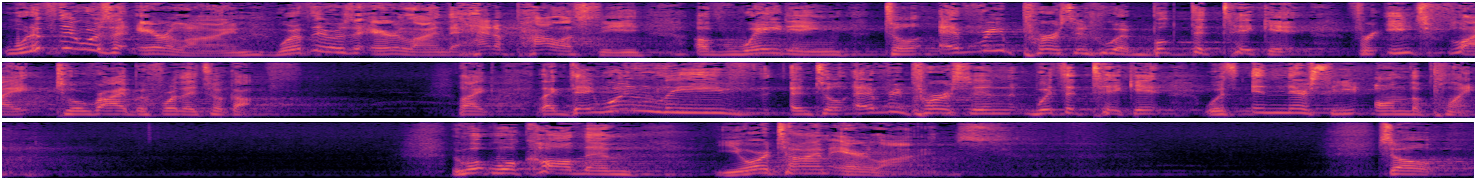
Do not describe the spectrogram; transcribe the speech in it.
What if there was an airline? What if there was an airline that had a policy of waiting till every person who had booked a ticket for each flight to arrive before they took off? Like, like they wouldn't leave until every person with a ticket was in their seat on the plane. What we'll call them Your Time Airlines. So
